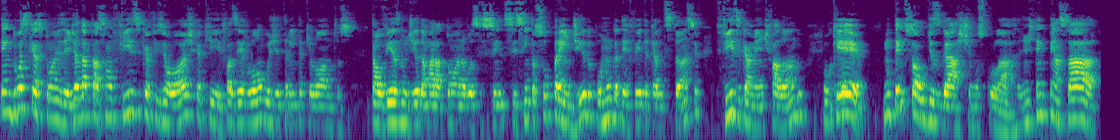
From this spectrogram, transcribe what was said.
Tem duas questões aí, de adaptação física, fisiológica, que fazer longos de 30 quilômetros, talvez no dia da maratona você se sinta surpreendido por nunca ter feito aquela distância, fisicamente falando, porque não tem só o desgaste muscular, a gente tem que pensar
